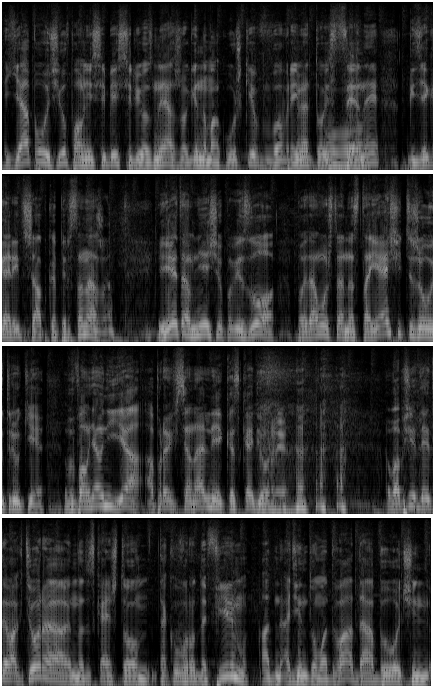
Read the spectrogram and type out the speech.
я получил вполне себе серьезные ожоги на макушке во время той Ого. сцены, где горит шапка персонажа. И это мне еще повезло, потому что настоящие тяжелые трюки выполнял не я, а профессиональные каскадеры. Вообще для этого актера, надо сказать, что такого рода фильм «Од- «Один дома два», да, был очень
